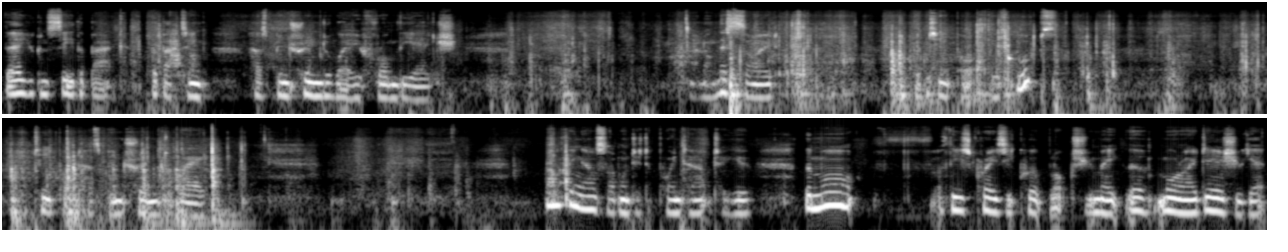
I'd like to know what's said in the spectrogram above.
There you can see the back, the batting has been trimmed away from the edge. And on this side the teapot is, whoops, teapot has been trimmed away. One thing else I wanted to point out to you, the more of these crazy quilt blocks you make, the more ideas you get.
